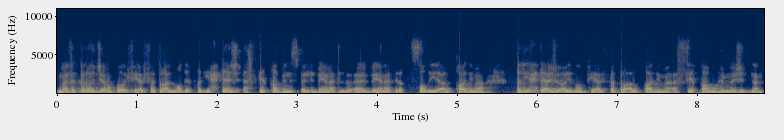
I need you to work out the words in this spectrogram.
ما ذكره جيرون باول في الفترة الماضية قد يحتاج الثقة بالنسبة للبيانات البيانات الاقتصادية القادمة قد يحتاج أيضا في الفترة القادمة. الثقة مهمة جدا.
